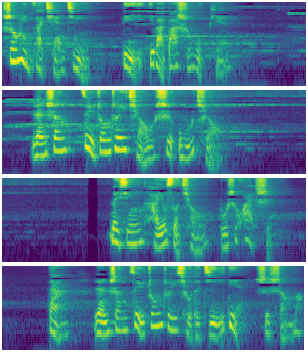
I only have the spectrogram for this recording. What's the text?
生命在前进，第一百八十五篇。人生最终追求是无求，内心还有所求不是坏事。但人生最终追求的极点是什么？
